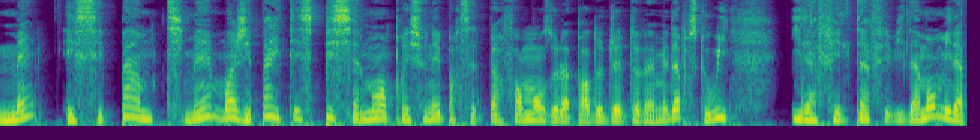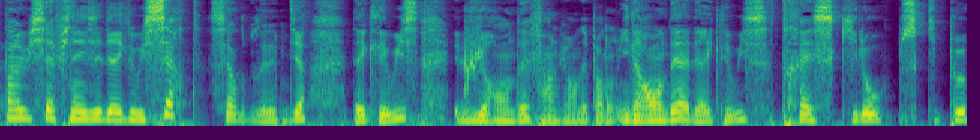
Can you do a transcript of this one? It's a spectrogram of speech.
mais et c'est pas un petit mais, moi j'ai pas été spécialement impressionné par cette performance de la part de Jelton Almeida parce que oui, il a fait le taf évidemment, mais il a pas réussi à finaliser Derrick Lewis. Certes, certes, vous allez me dire, Derrick Lewis lui rendait, enfin lui rendait, pardon, il rendait à Derrick Lewis 13 kilos, ce qui peut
